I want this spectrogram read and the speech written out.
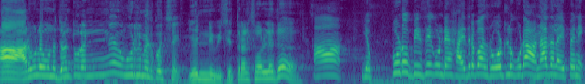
ఆ అడవులో ఉన్న జంతువులన్నీ ఊర్ల మీదకి వచ్చాయి. ఎన్ని విచిత్రాలు చూడలేదు. ఆ ఎప్పుడు బిజీగా ఉండే హైదరాబాద్ రోడ్లు కూడా అనాథలు అయిపోయినాయి.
